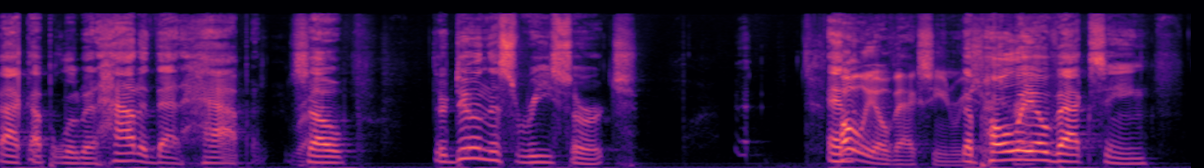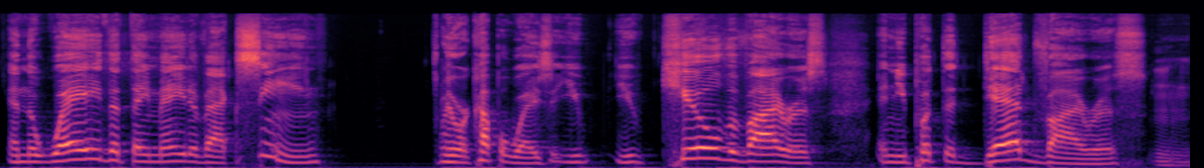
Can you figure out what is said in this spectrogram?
back up a little bit. How did that happen? So they're doing this research. Polio vaccine research, the polio vaccine and the way that they made a vaccine there were a couple ways that you you kill the virus and you put the dead virus mm-hmm.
